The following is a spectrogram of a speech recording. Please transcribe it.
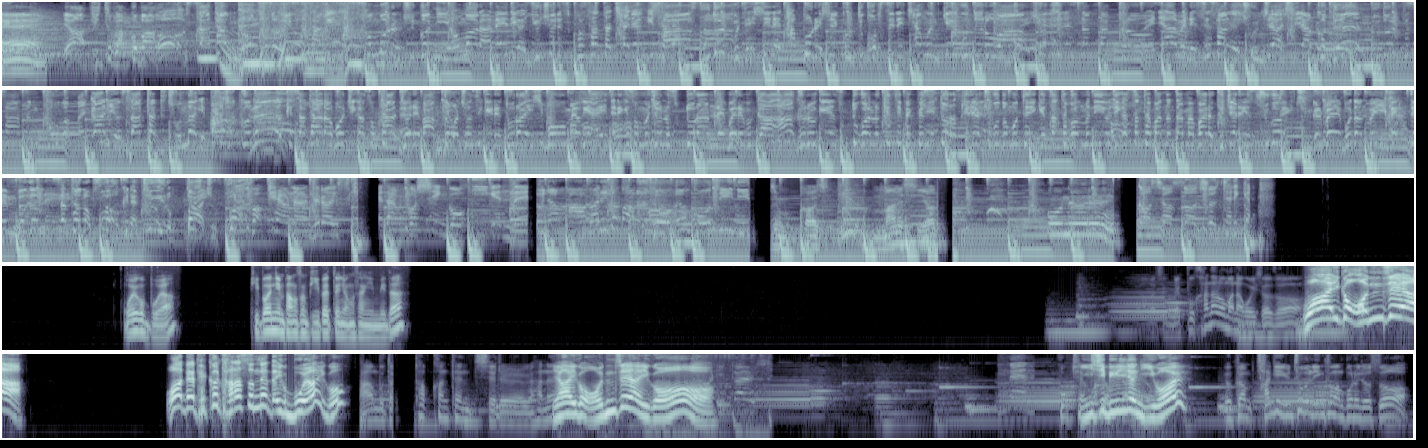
왜? 야 비트 바꿔봐. 어 사탕 없어 이 세상에서 선물을 준건네 엄마 안에 네가 유치원에 스포 산타 차량 기사. 루돌프 대신에 탑볼을 싣고 뚝없으니 창문 깨고 들어와. 왜냐하면 이 세상에 존재하지 않거든. 빨간이온 산타한테 존나게 빠졌거든. 이렇게 산타 할아버지가 송탄절에 밤 동안 전 세계를 돌아 25명의 아이들에게 선물 주는 속도라는 레벨을 볼까? 아 그러기엔 속도가 로켓이 100배 속도라 그냥 죽어도 못해 이게 산타 건문 이유 네가 산타 만난다면 바로 그 자리에서 죽음. 징글벨보단 왜 이백 된 버금 산타는 없어 그냥 뒤로 빠져. Fuck. 퍽 태어나 들어있어 담고 신고 이게 내좀 거지 많으시요 오늘은 것이었어 줄 테니까 어 이거 뭐야? 비버님 방송 비볐던 영상입니다. 아, 지금 맥북 하나로만 하고 있어서. 와 이거 언제야? 와 내가 댓글 달았었네? 나 이거 뭐야 이거? 다음부터 탑 컨텐츠를 하는 야 이거 언제야 이거? 21년 2월? 그럼 자기 유튜브 링크만 보내줬어.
